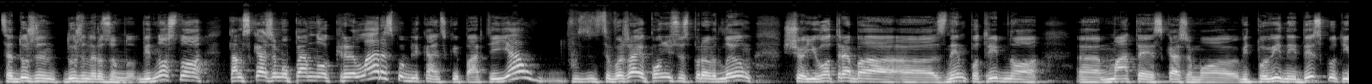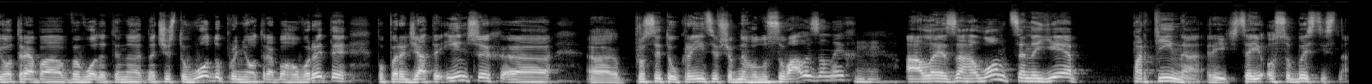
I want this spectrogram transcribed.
це дуже дуже нерозумно. Відносно там, скажімо, певного крила республіканської партії, я вважаю повністю справедливим, що його треба е, з ним потрібно. е, Мати, скажімо, відповідний дискут, його треба виводити на, на чисту воду. Про нього треба говорити, попереджати інших, е, е, просити українців, щоб не голосували за них. Але загалом це не є партійна річ, це є особистісна.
